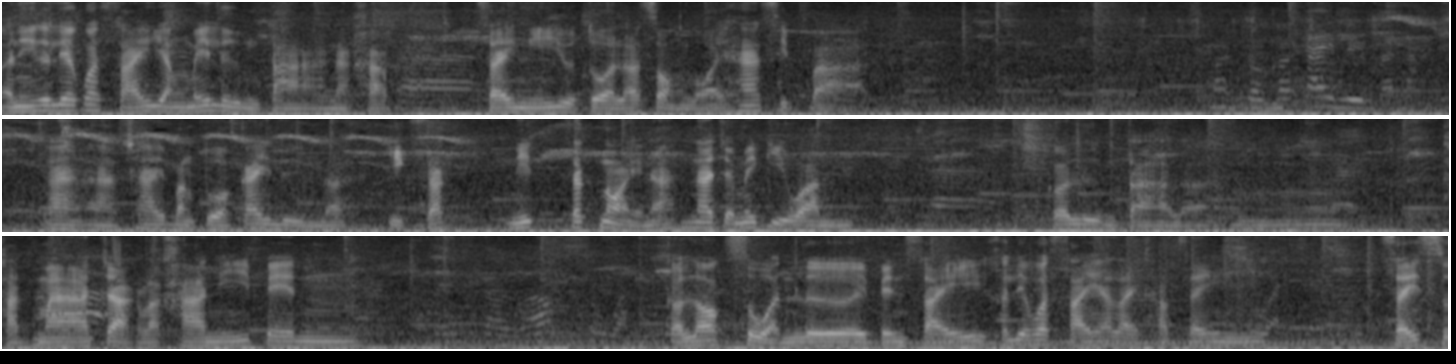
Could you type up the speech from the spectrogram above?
อันนี้ก็เรียกว่าไซส์ยังไม่ลืมตานะครับ ไซส์นี้อยู่ตัวละ 250 บาทมันตัวก็ใกล้ลืมแล้วนะอ่าอ่าใช่บางตัวใกล้ลืมแล้ว อีกสักนิดสักหน่อยนะ น่าจะไม่กี่วัน ก็ลืมตาแล้วอืมถัดมาจากราคานี้เป็นเป็นกระรอกสวนกระลอกสวนเลยเป็นไซส์เขาเรียกว่าไซส์อะไรครับไซส์นี้สวยไซส์ส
